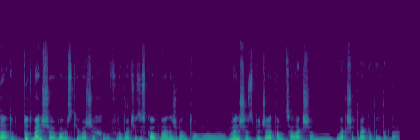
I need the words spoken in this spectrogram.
Так, тобто тут менше обов'язків ваших в роботі зі скоп менеджментом, менше з бюджетом, це легше, легше трекати і так далі.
